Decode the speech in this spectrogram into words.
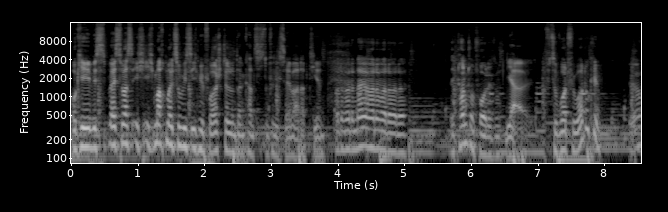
Okay, weißt, weißt du was? Ich, ich mach mal so, wie es ich mir vorstelle und dann kannst du für dich selber adaptieren. Warte, warte, nein, warte, warte, warte. Ich kann schon vorlesen. Ja, so Wort für Wort, okay. Ja.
